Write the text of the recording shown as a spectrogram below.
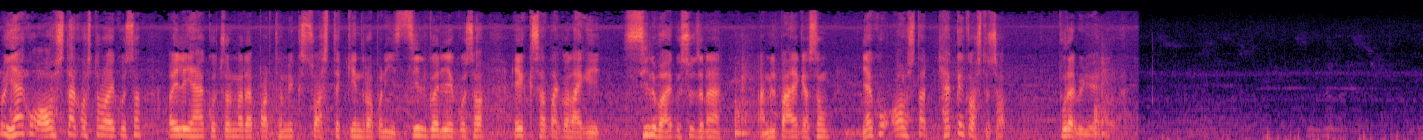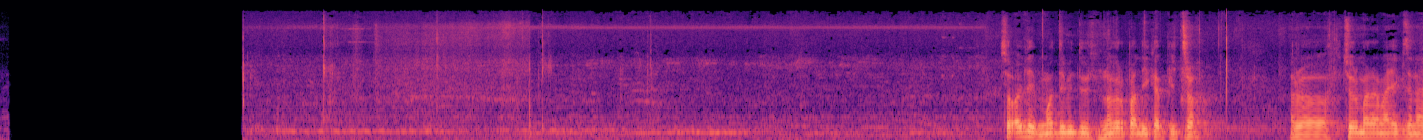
र यहाँको अवस्था कस्तो रहेको छ? अहिले यहाँको चोरमारा प्राथमिक स्वास्थ्य केन्द्र पनि सिल गरिएको छ। एक साताको लागि सिल भएको सूचना हामीले पाएका छौँ। यहाँको अवस्था ठ्याक्कै कस्तो छ? पुरा भिडियो हेर्नु सर अहिले मध्यबिन्दु नगरपालिकाभित्र र चोरमारामा एकजना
